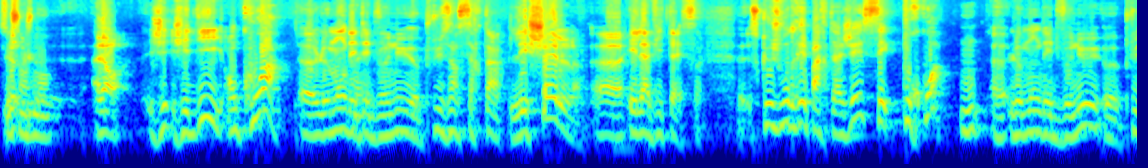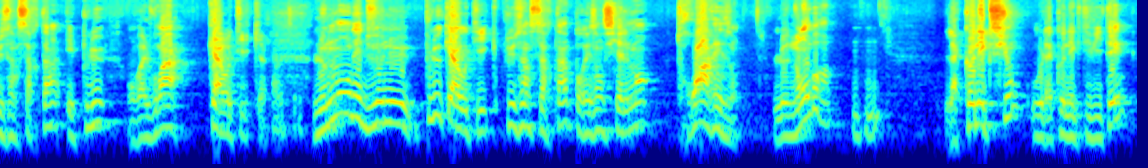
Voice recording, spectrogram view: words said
ce Le- changement. le- alors, j'ai dit en quoi euh, le monde était devenu plus incertain, l'échelle euh, et la vitesse. Euh, ce que je voudrais partager, c'est pourquoi Mm. euh, le monde est devenu euh, plus incertain et plus, on va le voir, chaotique. Le monde est devenu plus chaotique, plus incertain pour essentiellement trois raisons. Le nombre, la connexion ou la connectivité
